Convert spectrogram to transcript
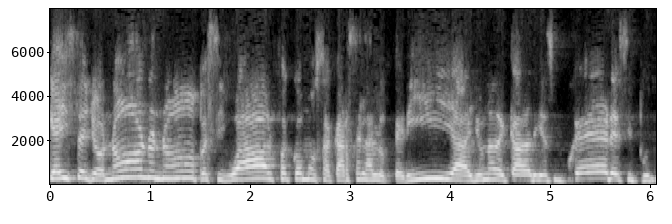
¿Qué hice yo? No, no, no, pues igual fue como sacarse la lotería y una de cada diez mujeres y pues,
